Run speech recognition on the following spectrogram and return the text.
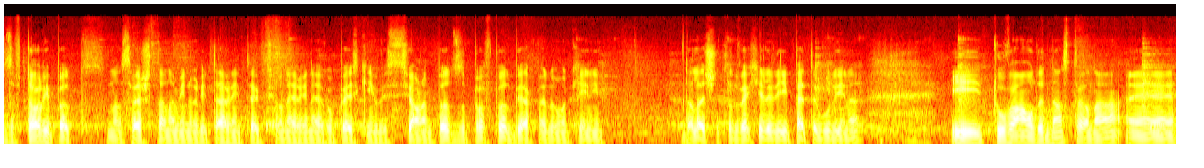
за втори път на срещата на миноритарните акционери на Европейския инвестиционен път. За първ път бяхме домакини далечната 2005 година. И това от една страна е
